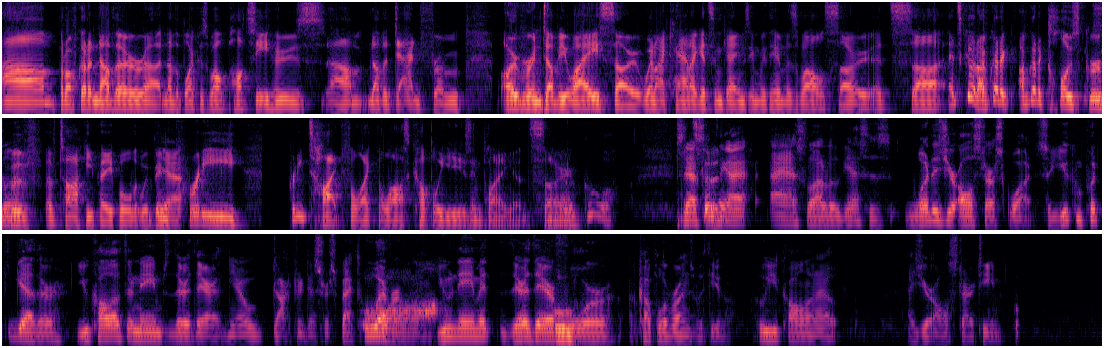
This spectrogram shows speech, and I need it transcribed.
Um, but I've got another uh, another bloke as well, Potsy, who's um, another dad from over in WA. So when I can, I get some games in with him as well. So it's uh, it's good. I've got a I've got a close group Excellent. of of Tarky people that we've been Yeah. pretty pretty tight for like the last couple of years in playing it. So Oh, cool. So now something I, I ask a lot of the guests is what is your all star squad? So you can put together, you call out their names, they're there. You know, Doctor Disrespect, whoever. Oh. You name it, they're there Ooh. for a couple of runs with you. Who you calling out as your all star team?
